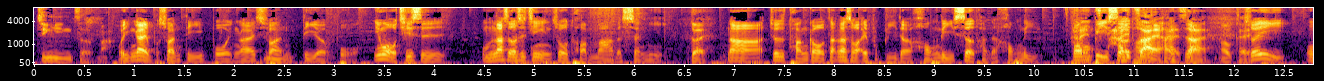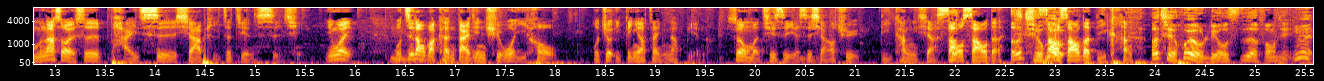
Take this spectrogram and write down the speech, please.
经营者嘛？我应该也不算第一波，应该算嗯。第二波，因为我其实我们那时候是经营做团妈的生意，对，那就是团购，在那时候 FB 的红利社团的红利封闭社团的还还在，在，OK，所以我们那时候也是排斥虾皮这件事情，因为我知道我把客人带进去，我以后我就一定要在你那边了，所以我们其实也是想要去抵抗一下，稍稍的、而且稍稍的抵抗。而且会有流失的风险，因为，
